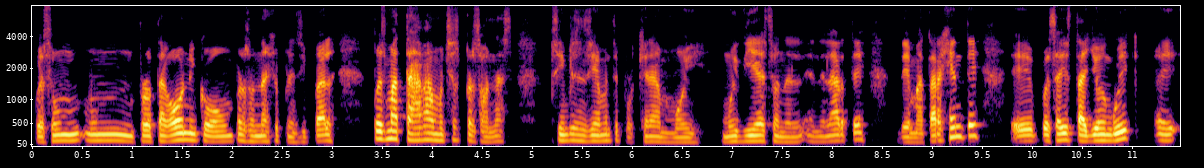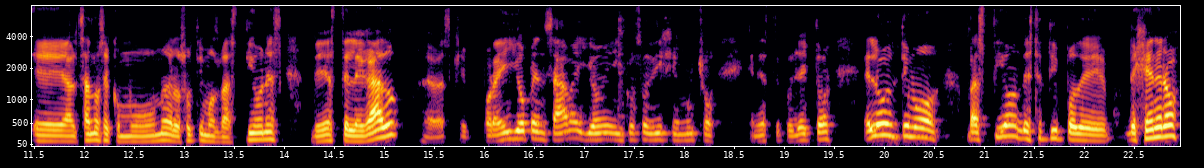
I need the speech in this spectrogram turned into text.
pues un, un, protagónico o un personaje principal pues mataba a muchas personas, simple y sencillamente porque era muy, muy diestro en el, en el arte de matar gente. pues ahí está John Wick alzándose como uno de los últimos bastiones de este legado, la verdad es que por ahí yo pensaba y yo incluso dije mucho en este proyecto, el último bastión de este tipo de, género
